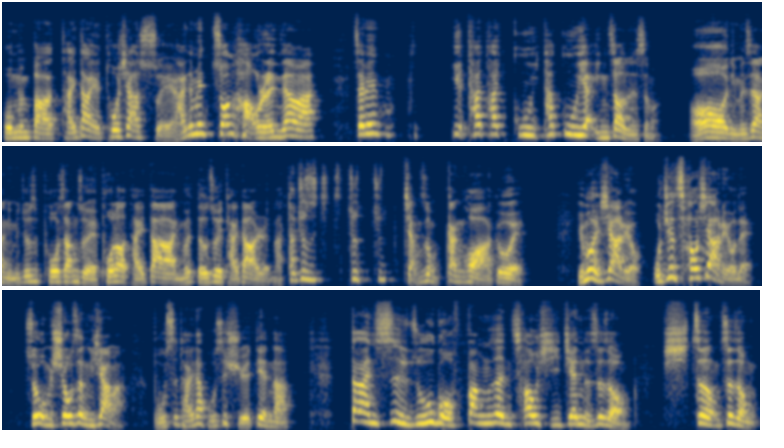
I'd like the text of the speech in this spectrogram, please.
我们把台大也拖下水，还在那边装好人，你知道吗？在那边，因为他他故意他故意要营造成什么？哦，你们这样，你们就是泼脏水，泼到台大啊，你们得罪台大人啊。他就是就就讲这种干话啊，各位有没有很下流？我觉得超下流的，所以我们修正一下嘛，不是台大，不是学电呐、啊。但是如果放任抄袭间的这种这种这种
